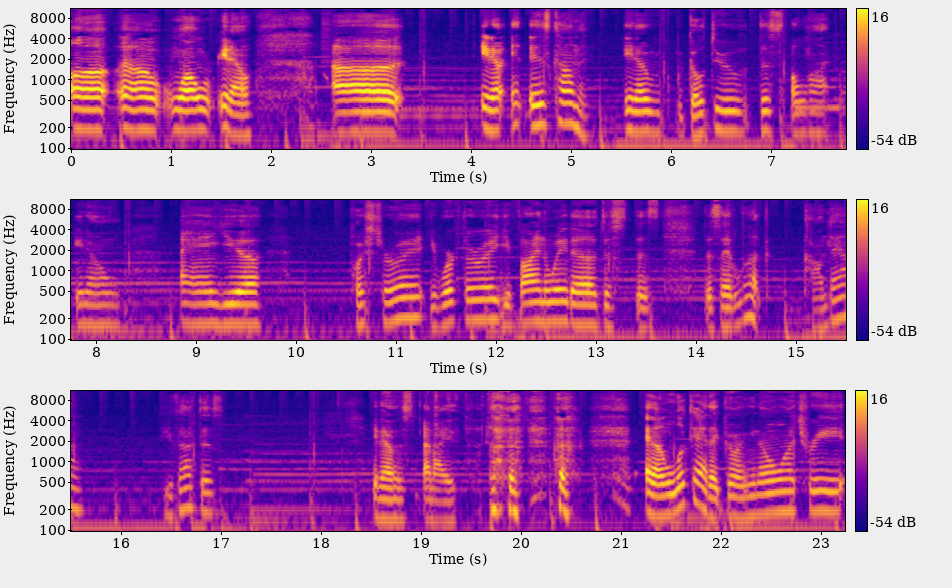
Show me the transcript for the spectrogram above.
uh, uh, while you know, uh, you know, it is common. You know, we go through this a lot, you know, and you push through it, you work through it, you find a way to just this to say, look, calm down. You got this. You know, and I and I look at it going, you know what, Tree?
